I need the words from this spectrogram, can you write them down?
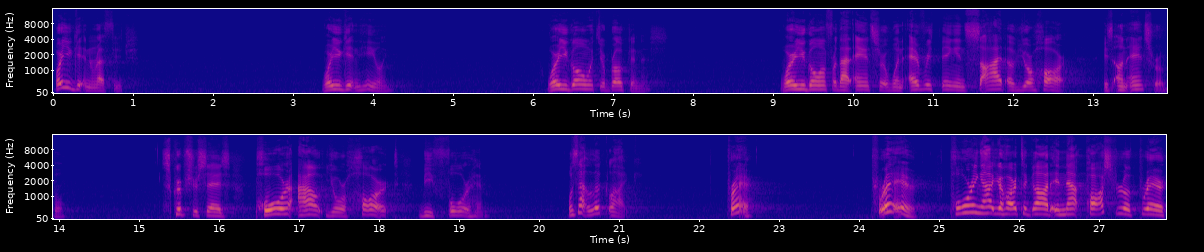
Where are you getting refuge? Where are you getting healing? Where are you going with your brokenness? Where are you going for that answer when everything inside of your heart is unanswerable? Scripture says, pour out your heart before Him. What does that look like? Prayer. Prayer. Pouring out your heart to God in that posture of prayer,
